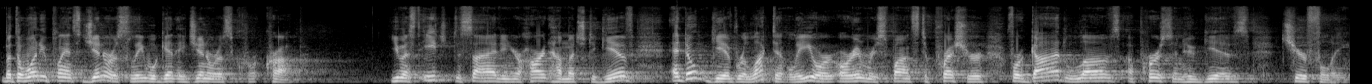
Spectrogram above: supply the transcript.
but the one who plants generously will get a generous crop. You must each decide in your heart how much to give, and don't give reluctantly or, or in response to pressure, for God loves a person who gives cheerfully.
